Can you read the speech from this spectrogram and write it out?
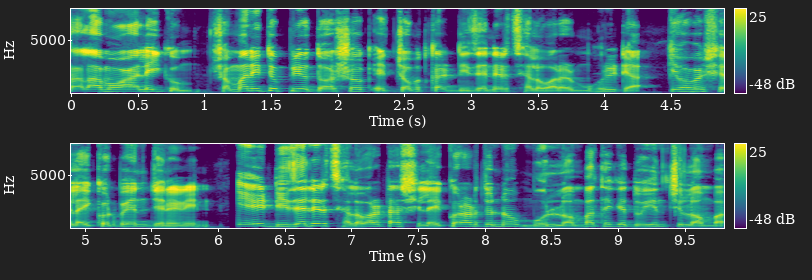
সালামু আলাইকুম। সম্মানিত প্রিয় দর্শক, এই চমৎকার ডিজাইনের সালোয়ারের মুহুরিটা কীভাবে সেলাই করবেন জেনে নিন। এই ডিজাইনের সালোয়ারটা সেলাই করার জন্য মূল লম্বা থেকে দুই ইঞ্চি লম্বা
